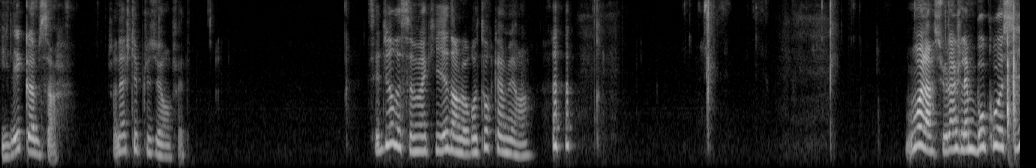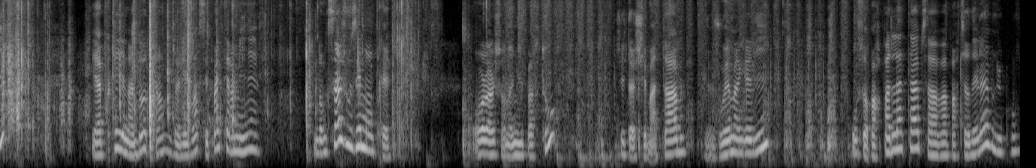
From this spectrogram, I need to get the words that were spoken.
Il est comme ça. J'en ai acheté plusieurs, en fait. C'est dur de se maquiller dans le retour caméra. voilà, celui-là, je l'aime beaucoup aussi. Et après, il y en a d'autres. Hein. Vous allez voir, c'est pas terminé. Donc ça, je vous ai montré. Voilà, j'en ai mis partout. J'ai taché ma table. Bien joué, Magali. Oh, ça part pas de la table, ça va partir des lèvres, du coup.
